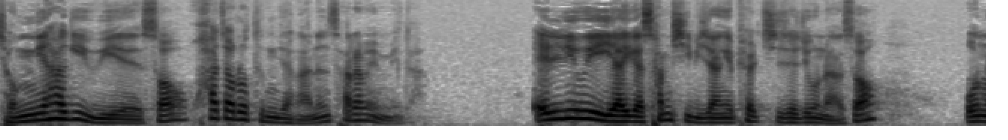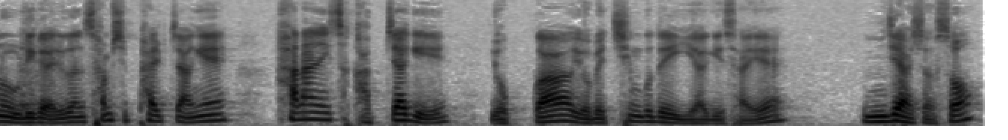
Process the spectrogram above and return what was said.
정리하기 위해서 화자로 등장하는 사람입니다. 엘리후의 이야기가 32장에 펼쳐지고 나서 오늘 우리가 읽은 38장에 하나님께서 갑자기 욥과 욥의 친구들의 이야기 사이에 임재하셔서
